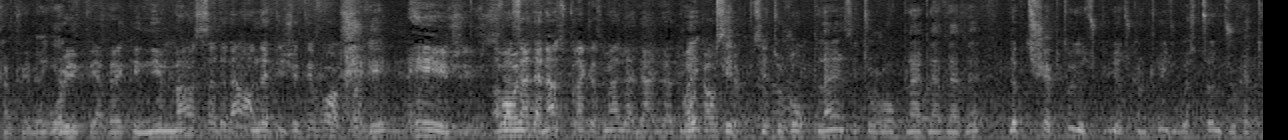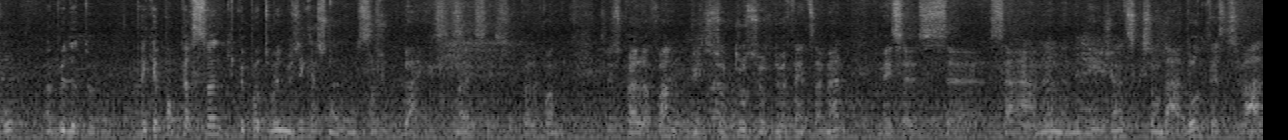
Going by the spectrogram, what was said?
country américaine. Oui, puis avec une immense salle de danse. On a été, j'ai été voir ça. OK. Et j'ai Ah la bon, salle oui. de danse prend quasiment la, la, la Oui, c'est toujours plein, c'est toujours plein, plein, plein, plein. Le petit chapiteau, il y, a du, il y a du country, du western, du rétro, un peu de tout. Fait qu'il n'y a pas personne qui ne peut pas trouver une musique à son goût. Ben, c'est c'est super le fun. C'est super le fun. Puis surtout sur deux fins de semaine, mais ça, ça, ça amène des gens qui sont dans d'autres festivals,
